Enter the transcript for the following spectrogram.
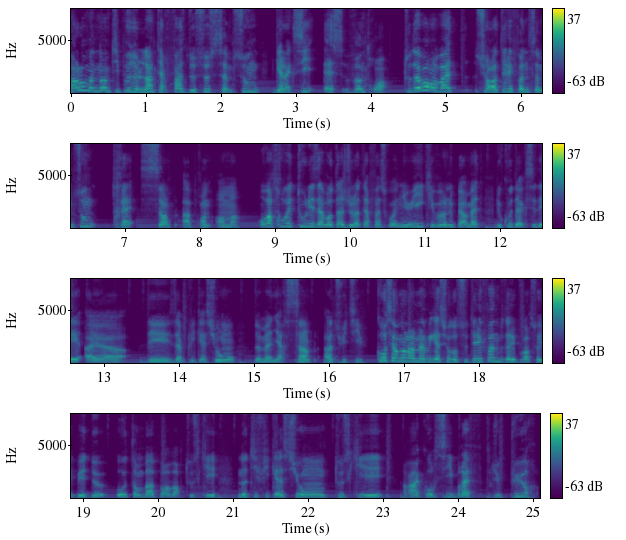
Parlons maintenant un petit peu de l'interface de ce Samsung Galaxy S23. Tout d'abord, on va être sur un téléphone Samsung très simple à prendre en main. On va retrouver tous les avantages de l'interface One UI qui vont nous permettre du coup d'accéder à euh, des applications de manière simple, intuitive. Concernant la navigation dans ce téléphone, vous allez pouvoir swiper de haut en bas pour avoir tout ce qui est notification, tout ce qui est raccourci, bref, du pur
